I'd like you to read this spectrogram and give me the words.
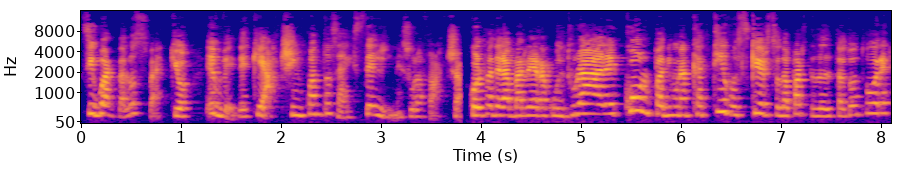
si guarda allo specchio e vede che ha 56 stelline sulla faccia. Colpa della barriera culturale, colpa di un cattivo scherzo da parte del tatuatore,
